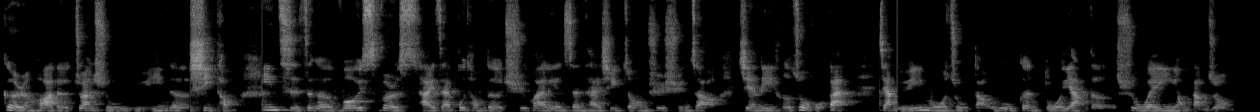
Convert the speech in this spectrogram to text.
个人化的专属语音的系统。因此，这个 VoiceVerse 它也在不同的区块链生态系中去寻找建立合作伙伴。将语音模组导入更多样的数位应用当中，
